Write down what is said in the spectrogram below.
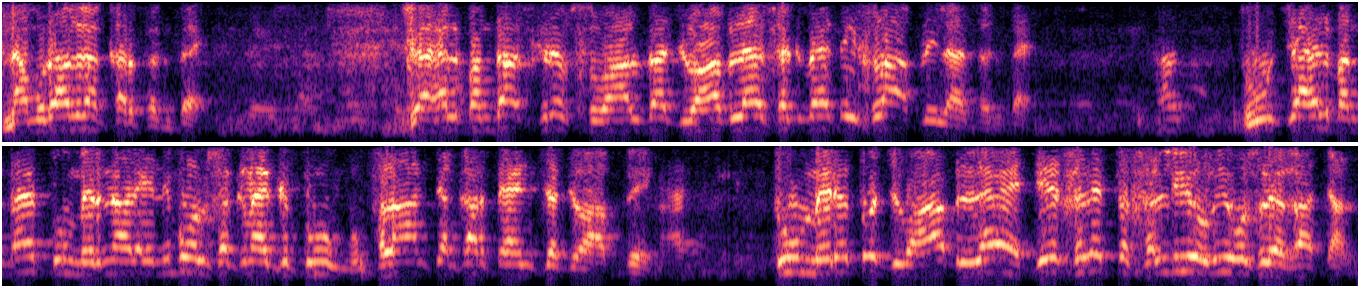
نہ مرادلہ کر سکتا ہے۔ جاہل بندہ صرف سوال دا جواب لے سکتا ہے تو اخلاف نہیں لے سکتا ہے۔ تو جاہل بندہ ہے تو میرے نال یہ نہیں بول سکنا کہ تو فلان چا کرتے ہیں ان چا جواب دے۔ تو میرے تو جواب لے جس لے تسلی ہوگی اس گا چل۔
